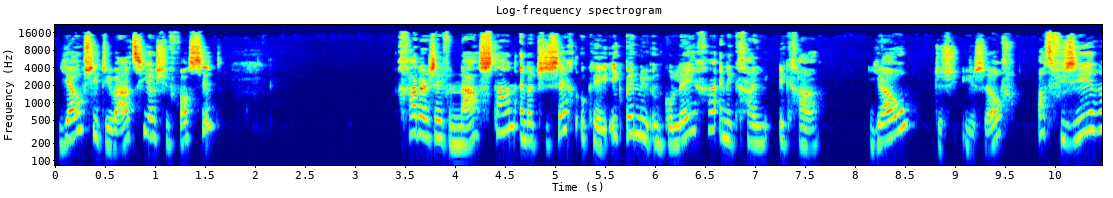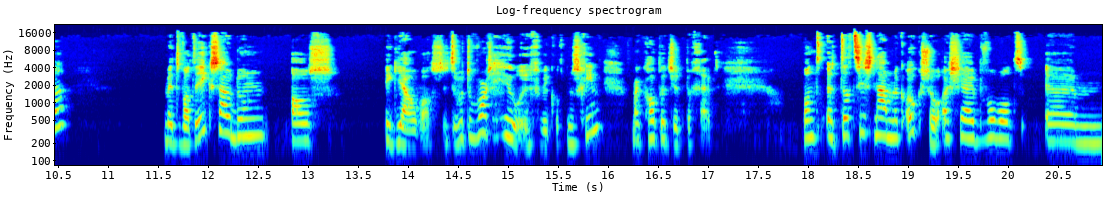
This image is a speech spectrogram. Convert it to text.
Jouw situatie als je vastzit, ga daar eens even naast staan en dat je zegt, oké, ik ben nu een collega en ik ga, ik ga jou, dus jezelf, adviseren met wat ik zou doen als ik jou was. Het, wordt heel ingewikkeld misschien, maar ik hoop dat je het begrijpt. Want dat is namelijk ook zo. Als jij bijvoorbeeld ehm,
